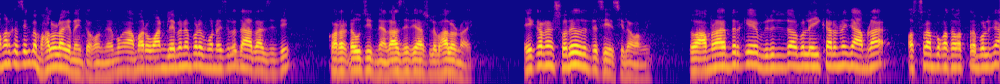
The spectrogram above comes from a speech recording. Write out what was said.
আমার কাছে এগুলো ভালো লাগে নাই তখন। এবং আমার ওয়ান ইলেভেনের পরে মনে হয়েছিল যে আর রাজনীতি করাটা উচিত না, রাজনীতি আসলে ভালো নয়। এই কারণে সরেও যেতে চেয়েছিলাম আমি। তো আমাদেরকে বিরোধী দল বলে এই কারণে যে আমরা অস্ত্রাব্য কথাবার্তা বলি না,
